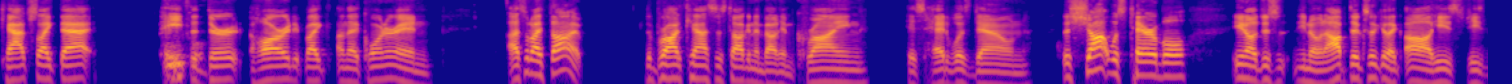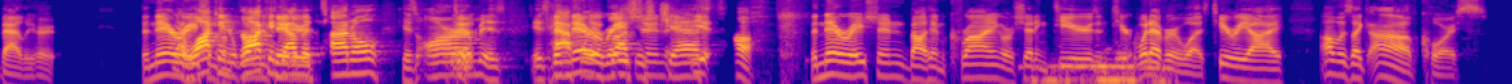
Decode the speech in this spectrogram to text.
Catch like that, Painful. eat the dirt hard, like on that corner, and that's what I thought. The broadcast is talking about him crying. His head was down. The shot was terrible. You know, just you know, in optics, look like, oh, he's he's badly hurt. The narration, yeah, walking walking down the tunnel, his arm Dude, is is halfway across his chest. Yeah, oh, the narration about him crying or shedding tears and tear whatever it was, teary eye. I was like, ah, oh, of course,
